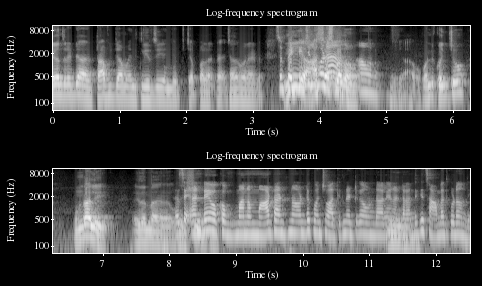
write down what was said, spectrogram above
రేవంత్ రెడ్డి ఆ ట్రాఫిక్ జామ్ అయింది క్లియర్ చేయి అని చెప్పి చెప్పాలంట చంద్రబాబు నాయుడు. కొన్ని కొంచెం ఉండాలి. ఏదన్నా అంటే ఒక మనం మాట అంటున్నాం అంటే కొంచెం అతికినట్టుగా ఉండాలి అని అంటారు. అందుకే సామెత కూడా ఉంది.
